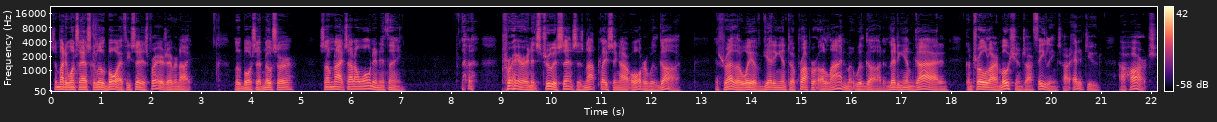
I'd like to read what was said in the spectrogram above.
Somebody once asked a little boy if he said his prayers every night. Little boy said, No, sir. Some nights I don't want anything. Prayer, in its truest sense, is not placing our order with God. It's rather a way of getting into a proper alignment with God and letting Him guide and control our emotions, our feelings, our attitude, our hearts.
